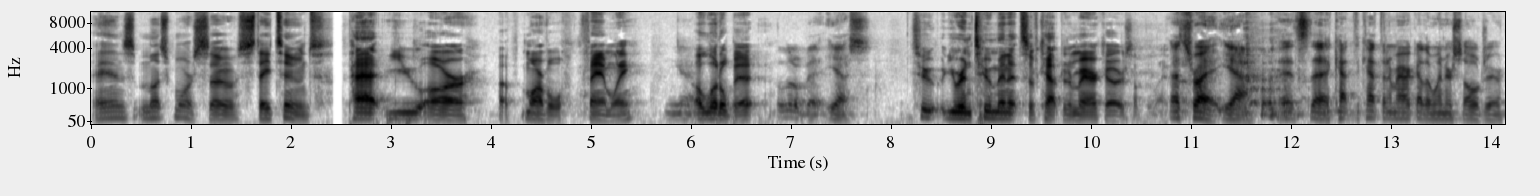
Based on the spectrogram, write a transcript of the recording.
and much more. So stay tuned. Pat, you are a Marvel family Yeah. a little bit. A little bit, yes. Two, you were in two minutes of Captain America or something like that. That's right. Yeah, it's the, Cap- the Captain America, the Winter Soldier.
